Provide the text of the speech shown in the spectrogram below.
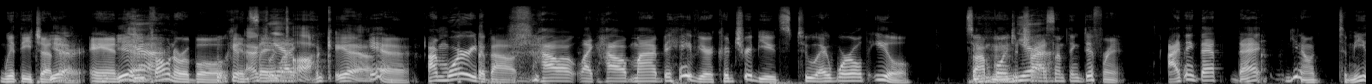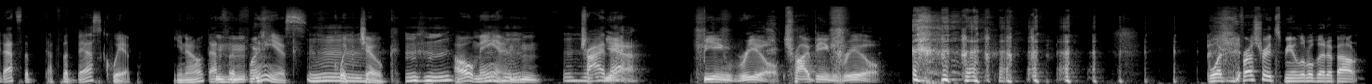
with each other Yeah. and Yeah. be vulnerable we can and actually say like, talk. Yeah. yeah, I'm worried about how like how my behavior contributes to a world ill. So I'm going to mm-hmm. try Yeah. something different. I think that that you know to me that's the that's the best quip. You know that's the mm-hmm. funniest mm. quick joke. mm-hmm. Oh man, mm-hmm. try that. yeah being real try being real what frustrates me a little bit about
